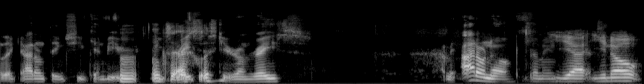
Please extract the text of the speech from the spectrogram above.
like I don't think she can be Mm, exactly. racist to your own race. I mean, I don't know. I mean, Yeah, you know,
